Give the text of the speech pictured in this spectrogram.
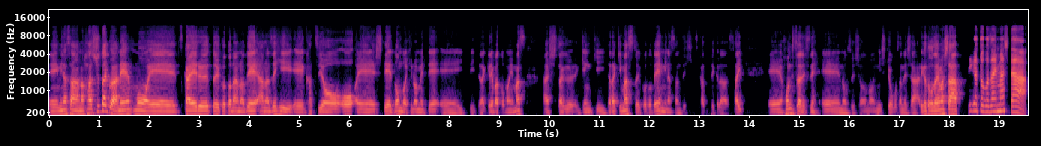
えー、皆さん、あの、ハッシュタグはね、もう、えー、使えるということなので、あの、ぜひ、えー、活用を、えして、どんどん広めてい、えー、っていただければと思います。ハッシュタグ、元気いただきますということで、皆さんぜひ使ってください。えー、本日はですね、えー、農水省の西京子さんでした。ありがとうございました。ありがとうございました。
